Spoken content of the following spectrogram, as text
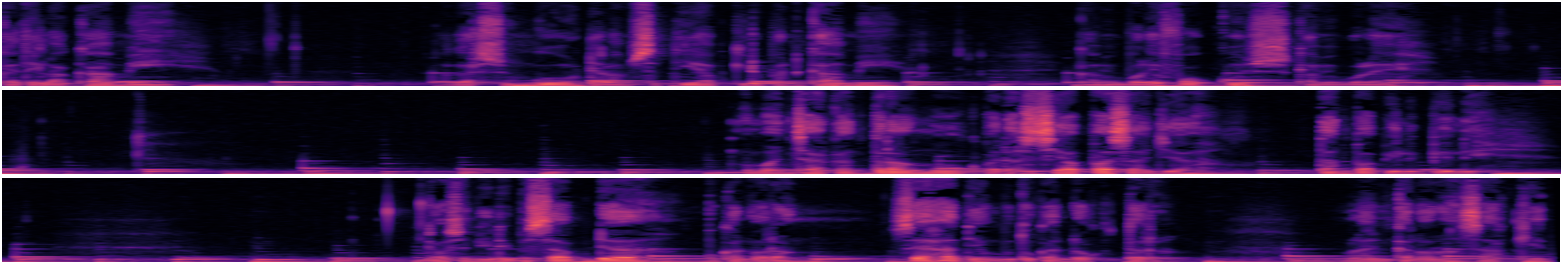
Berkatilah kami agar sungguh dalam setiap kehidupan kami, kami boleh fokus, kami boleh memancarkan terangmu kepada siapa saja tanpa pilih-pilih. Kau sendiri bersabda, bukan orang sehat yang membutuhkan dokter, melainkan orang sakit.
